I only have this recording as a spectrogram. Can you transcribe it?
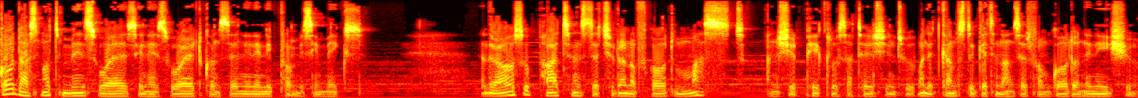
God does not mince words in His word concerning any promise He makes. And there are also patterns the children of God must and should pay close attention to when it comes to getting answers from God on any issue.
